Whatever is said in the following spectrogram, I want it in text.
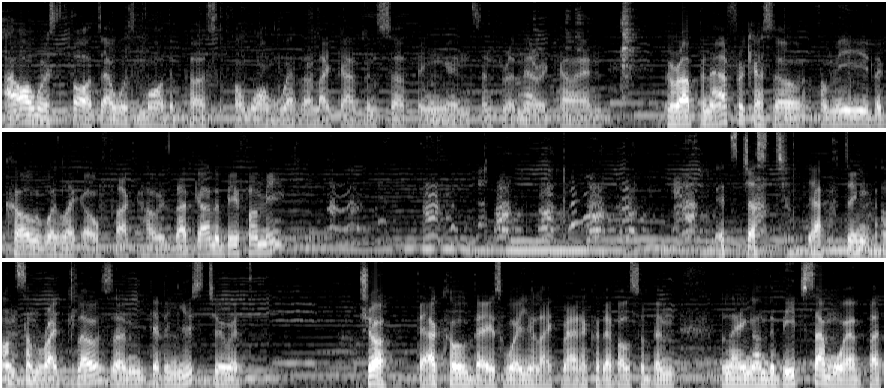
I always thought I was more the person for warm weather, like I've been surfing in Central America and grew up in Africa, so for me the cold was like, oh fuck, how is that gonna be for me? It's just, yeah, putting on some right clothes and getting used to it. Sure, there are cold days where you're like, man, I could have also been laying on the beach somewhere, but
